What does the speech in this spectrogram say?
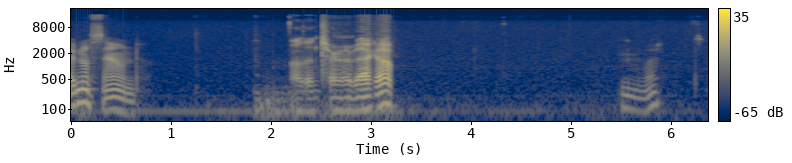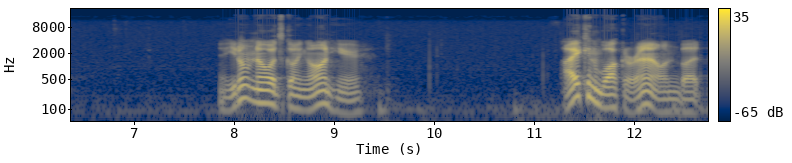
have no sound. Well, then turn it back up. Hmm, what? Yeah, you don't know what's going on here. I can walk around, but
